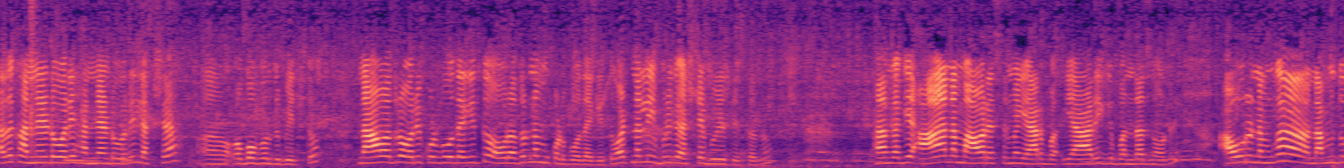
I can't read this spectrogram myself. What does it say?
ಅದಕ್ಕೆ ಹನ್ನೆರಡುವರೆ ಹನ್ನೆರಡುವರೆ ಲಕ್ಷ ಒಬ್ಬೊಬ್ರದ್ದು ಬಿತ್ತು. ನಾವಾದರೂ ಅವ್ರಿಗೆ ಕೊಡ್ಬೋದಾಗಿತ್ತು, ಅವರಾದರೂ ನಮ್ಗೆ ಕೊಡ್ಬೋದಾಗಿತ್ತು. ಒಟ್ಟಿನಲ್ಲಿ ಇಬ್ಬರಿಗೆ ಅಷ್ಟೇ ಬೀಳ್ತಿತ್ತು ಅದು. ಹಾಗಾಗಿ ಆ ನಮ್ಮ ಅವ್ರ ಹೆಸ್ರ ಮ್ಯಾಗ ಯಾರು ಬ, ಯಾರಿಗೆ ಬಂದದ್ದು ನೋಡ್ರಿ. ಅವರು ನಮ್ಗೆ ನಮ್ಮದು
